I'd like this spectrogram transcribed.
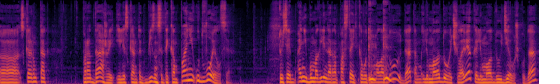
э, скажем так, продажи или, скажем так, бизнес этой компании удвоился. То есть они бы могли, наверное, поставить кого-то молодую, да, там, или молодого человека, или молодую девушку, да,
